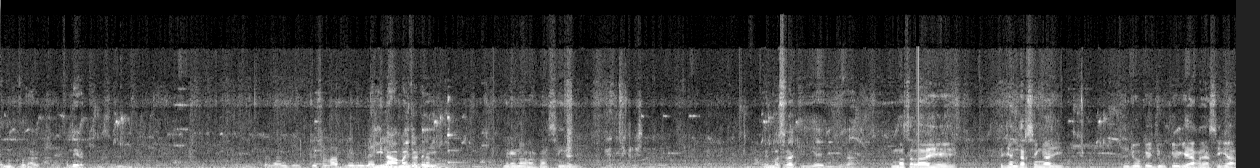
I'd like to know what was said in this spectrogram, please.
ਮੈਨੂੰ ਉੱਪਰ ਨਾ ਰੱਖਿਓ ਥੱਲੇ ਰੱਖੀ ਪ੍ਰਧਾਨ ਜੀ ਕਿਸ ਮਸਲੇ ਨੂੰ ਲੈ ਕੀ ਕੇ ਨਾਮ ਹੈ ਤੁਹਾਡਾ ਜੀ? ਮੇਰਾ ਨਾਮ ਹਰਬੰਸ ਸਿੰਘ ਹੈ ਜੀ। ਇਹ ਮਸਲਾ ਕੀ ਹੈ ਜੀ ਜਿਹਦਾ ਮਸਲਾ ਇਹ ਤਜਿੰਦਰ ਸਿੰਘ ਆ ਜੀ ਜੋ ਕਿ ਯੂਕੇ ਗਿਆ ਹੋਇਆ ਸੀਗਾ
